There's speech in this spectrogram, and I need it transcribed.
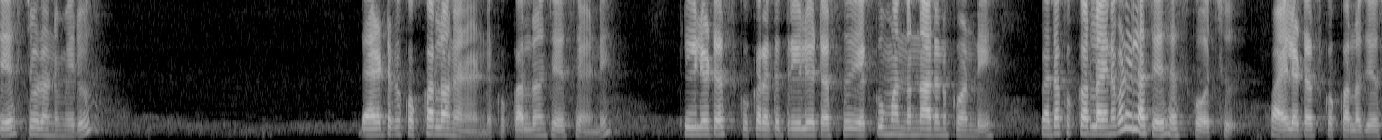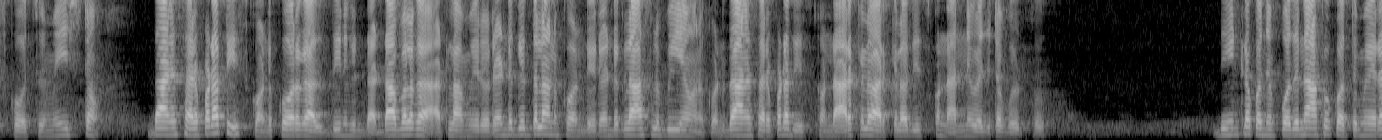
చేసి చూడండి మీరు. డైరెక్ట్గా కుక్కర్లోనేనండి. కుక్కర్లోనే చేసేయండి. త్రీ లీటర్స్ కుక్కర్ అయితే త్రీ లీటర్స్. ఎక్కువ మంది ఉన్నారనుకోండి పెద్ద కుక్కర్లో అయినా కూడా ఇలా చేసేసుకోవచ్చు. ఫైవ్ లీటర్స్ కుక్కర్లో చేసుకోవచ్చు. మీ ఇష్టం. దాని సరిపడా తీసుకోండి కూరగాయలు. దీనికి డబల్గా అట్లా మీరు రెండు గిద్దలు అనుకోండి రెండు గ్లాసులు బియ్యం అనుకోండి దాని సరిపడా తీసుకోండి. అరకిలో అరకిలో తీసుకోండి అన్ని వెజిటబుల్స్. దీంట్లో కొంచెం పుదీనాకు కొత్తిమీర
